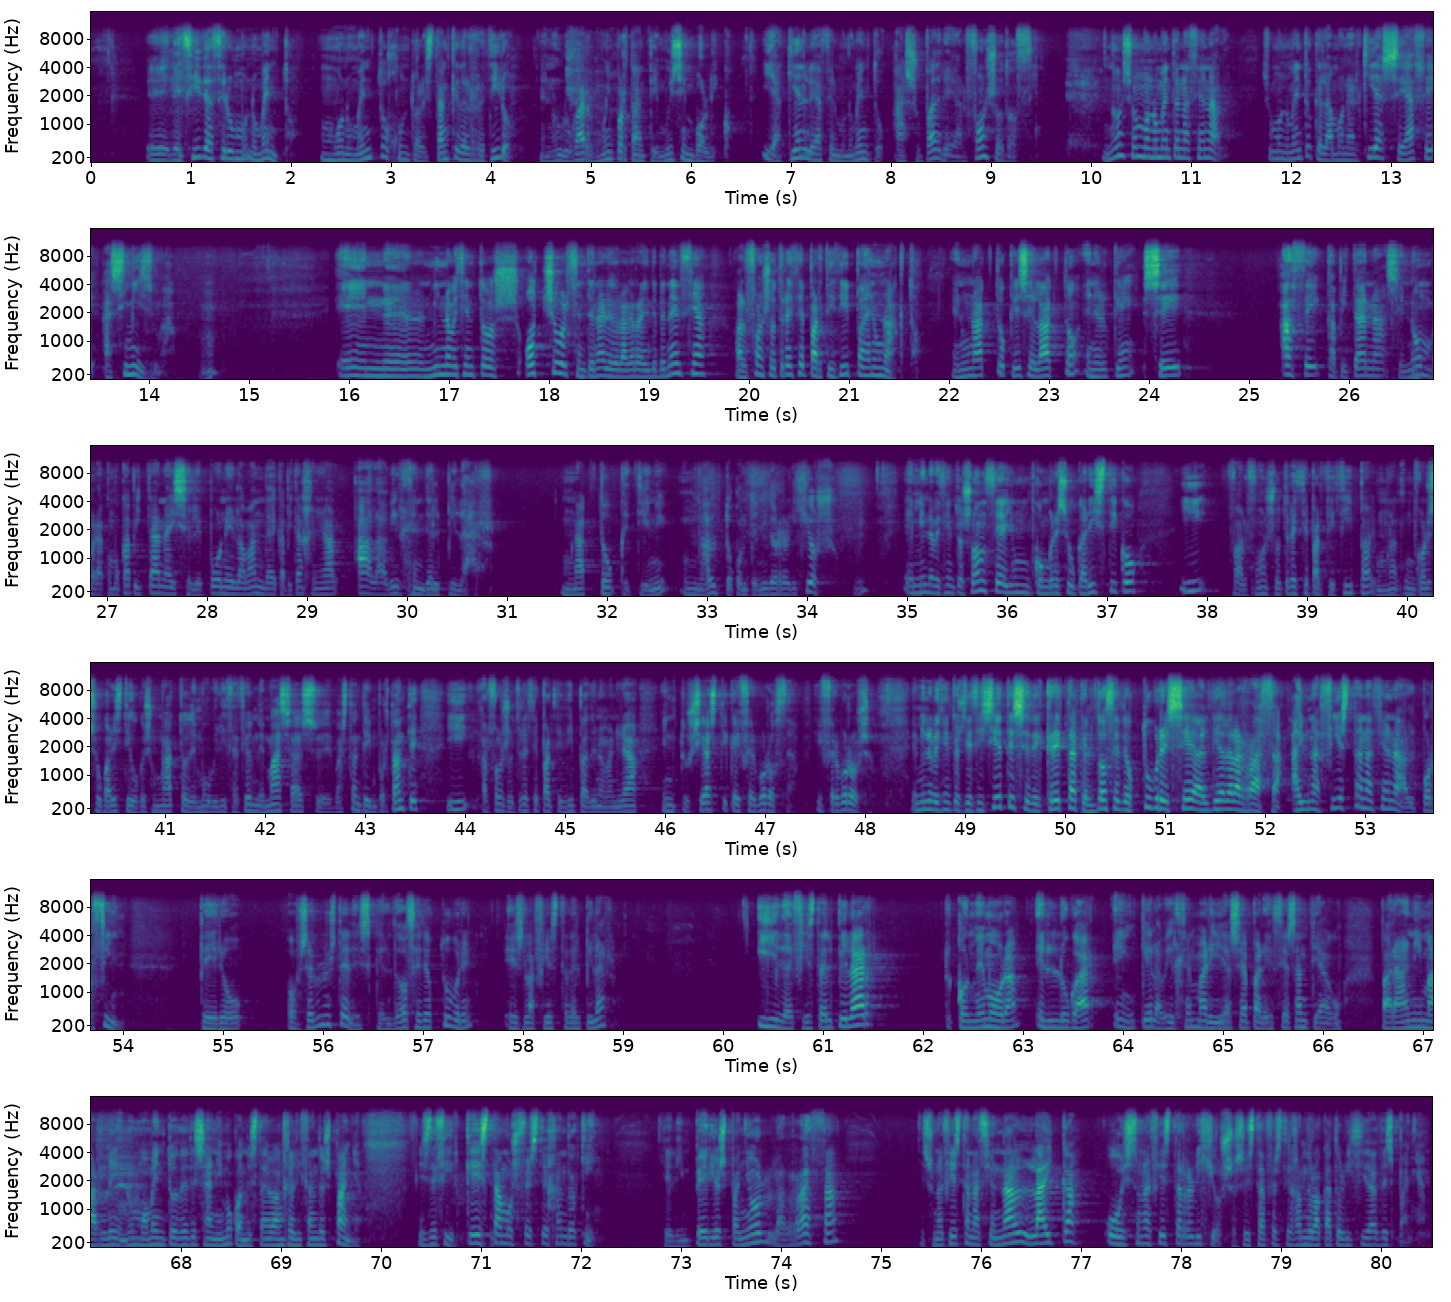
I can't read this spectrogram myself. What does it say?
eh, decide hacer un monumento, un monumento junto al estanque del Retiro, en un lugar muy importante y muy simbólico. ¿Y a quién le hace el monumento? A su padre, Alfonso XII. No es un monumento nacional, es un monumento que la monarquía se hace a sí misma. En 1908, el centenario de la Guerra de Independencia, Alfonso XIII participa en un acto, en un acto que es el acto en el que se hace capitana, se nombra como capitana y se le pone la banda de capitán general a la Virgen del Pilar, un acto que tiene un alto contenido religioso. En 1911 hay un congreso eucarístico y Alfonso XIII participa en un congreso eucarístico que es un acto de movilización de masas eh, bastante importante y Alfonso XIII participa de una manera entusiástica y fervorosa, y fervorosa. En 1917 se decreta que el 12 de octubre sea el Día de la Raza. Hay una fiesta nacional, por fin. Pero observen ustedes que el 12 de octubre es la fiesta del Pilar. Y la fiesta del Pilar conmemora el lugar en que la Virgen María se aparece a Santiago para animarle en un momento de desánimo cuando está evangelizando España. Es decir, ¿qué estamos festejando aquí? El imperio español, la raza, ¿es una fiesta nacional, laica o es una fiesta religiosa? Se está festejando la catolicidad de España.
